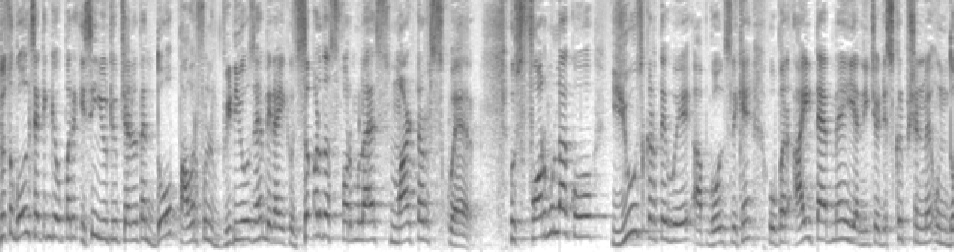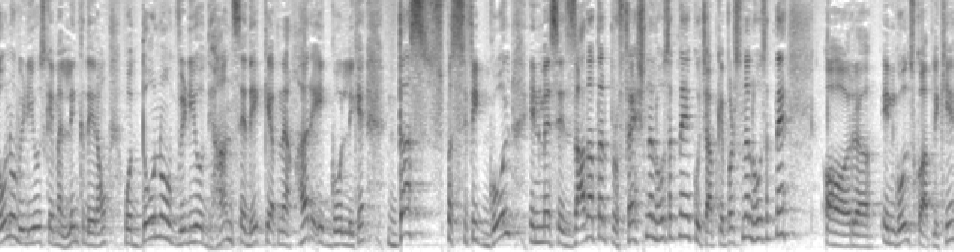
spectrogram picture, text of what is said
दोस्तों गोल सेटिंग के ऊपर इसी यूट्यूब चैनल पे दो पावरफुल वीडियोस है। मेरा एक ज़बरदस्त फॉर्मूला है स्मार्टर स्क्वायर उस फॉर्मूला को यूज़ करते हुए आप गोल्स लिखें। ऊपर आई टैब में या नीचे डिस्क्रिप्शन में उन दोनों वीडियोस के मैं लिंक दे रहा हूँ। वो दोनों वीडियो ध्यान से देख के अपना हर एक गोल लिखें। दस स्पेसिफिक गोल इनमें से ज़्यादातर प्रोफेशनल हो सकते हैं, कुछ आपके पर्सनल हो सकते हैं, और इन गोल्स को आप लिखिए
